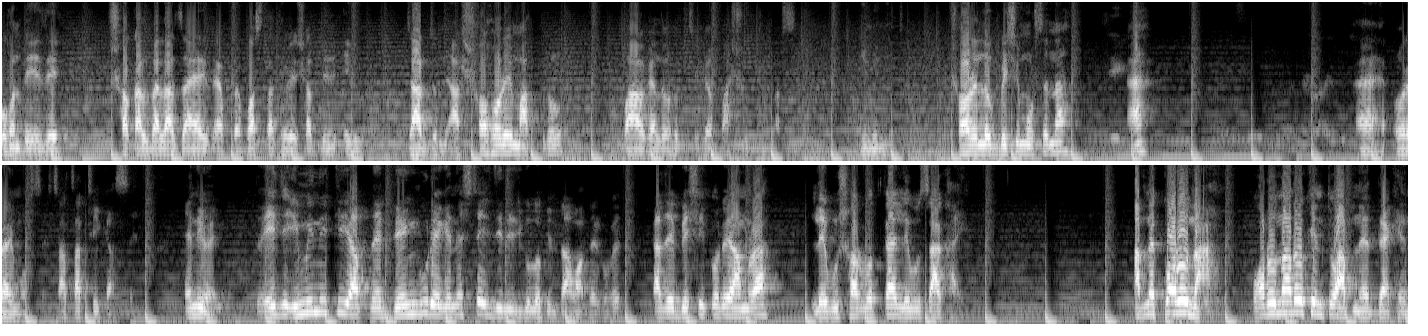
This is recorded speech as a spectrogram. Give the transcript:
ওখান থেকে যে সকালবেলা যায় একটা বস্তা ধরে সব দিন এগুলো। যার জন্য আর শহরে মাত্র পাওয়া গেল হচ্ছে গিয়ে বাষট্টি পার্সেন্ট ইমিউনিটি শহরের লোক বেশি মরছে না? হ্যাঁ? হ্যাঁ ওরাই মরছে। চাচা ঠিক আছে। এনিওয়ে তো এই যে ইমিউনিটি আপনার ডেঙ্গুর এগেনস্টে এই জিনিসগুলো কিন্তু আমাদের হবে। কাজে বেশি করে আমরা লেবু শরবত খাই, লেবু চা খাই। আপনার করোনা করোনারও কিন্তু আপনি দেখেন,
